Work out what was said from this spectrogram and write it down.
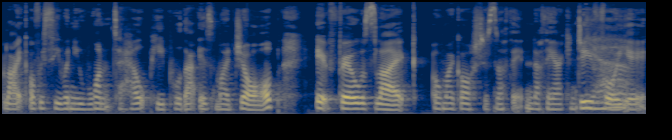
like obviously when you want to help people, that is my job. It feels like, oh my gosh, there's nothing nothing I can do for you.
